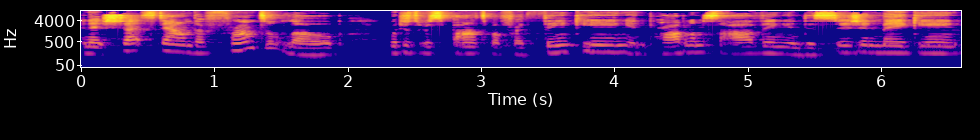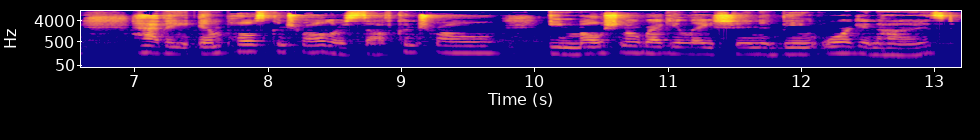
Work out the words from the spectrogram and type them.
and it shuts down the frontal lobe, which is responsible for thinking and problem solving and decision making, having impulse control or self control, emotional regulation, and being organized.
